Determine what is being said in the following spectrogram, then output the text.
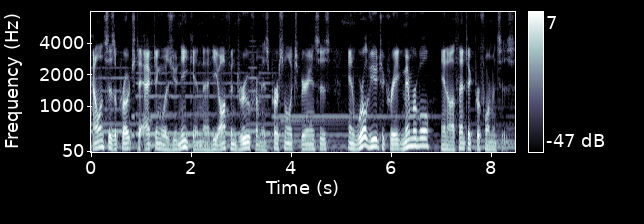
Palance's approach to acting was unique in that he often drew from his personal experiences and worldview to create memorable and authentic performances.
